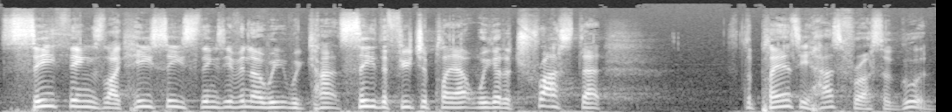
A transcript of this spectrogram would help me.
see things like He sees things, even though we, we can't see the future play out, we got to trust that the plans He has for us are good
